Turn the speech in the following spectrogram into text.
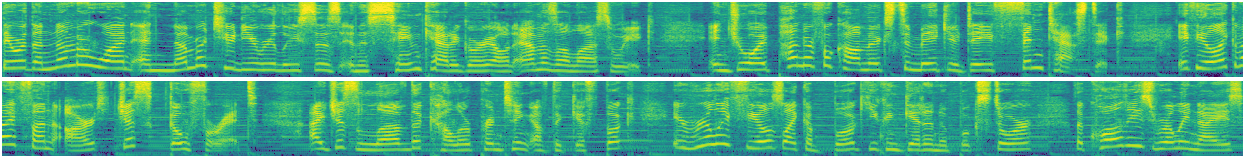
They were the number one and number two new releases in the same category on Amazon last week. Enjoy Punderful comics to make your day fantastic. If you like my fun art, just go for it. I just love the color printing of the gift book. It really feels like a book you can get in a bookstore. The quality is really nice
